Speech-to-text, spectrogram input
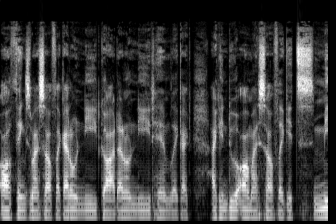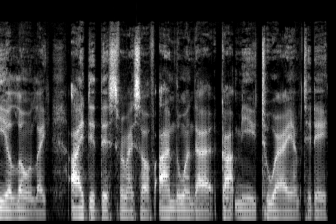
all things myself. Like I don't need God. I don't need him. Like I I can do it all myself. Like it's me alone. Like I did this for myself. I'm the one that got me to where I am today.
